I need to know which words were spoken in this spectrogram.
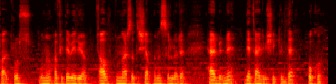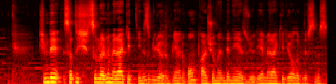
Patros bunu Hafit'e veriyor. Al bunlar satış yapmanın sırları. Her birini detaylı bir şekilde oku. Şimdi satış sırlarını merak ettiğinizi biliyorum. Yani 10 parşömende ne yazıyor diye merak ediyor olabilirsiniz.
